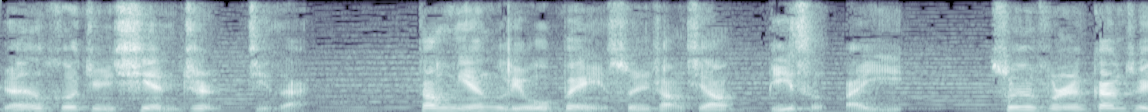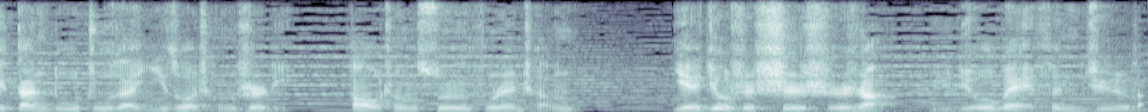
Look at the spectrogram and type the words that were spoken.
《元和郡县志》记载，当年刘备、孙尚香彼此怀疑，孙夫人干脆单独住在一座城市里，号称孙夫人城，也就是事实上与刘备分居了。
